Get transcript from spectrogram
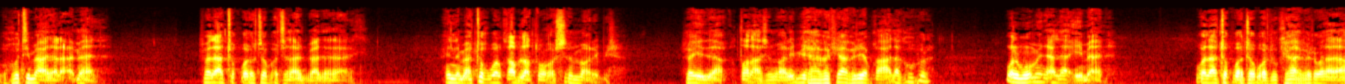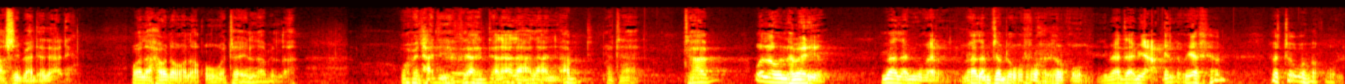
وختم على الأعمال. فلا تقبل توبة العبد بعد ذلك. إنما تقبل قبل طلوع الشمس من مغربها. فإذا طلعت من مغربها فكافر يبقى على كفره والمؤمن على إيمانه. ولا تقبل توبة كافر ولا عاصي بعد ذلك. ولا حول ولا قوة إلا بالله. وفي الحديث الثالث دلاله على أن العبد متى تاب ولو إنه مريض. ما لم يغر ما لم تبلغ الروح الحلقوم. يعني ما دام يعقل ويفهم فالتوبة مقبولة.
